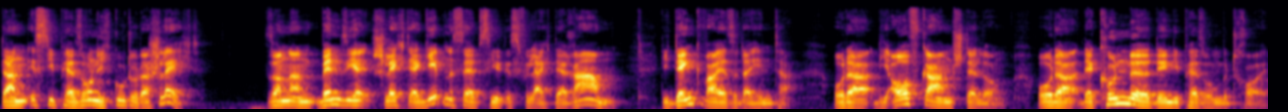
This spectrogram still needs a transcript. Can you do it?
dann ist die Person nicht gut oder schlecht, sondern wenn sie schlechte Ergebnisse erzielt, ist vielleicht der Rahmen, die Denkweise dahinter oder die Aufgabenstellung oder der Kunde, den die Person betreut.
